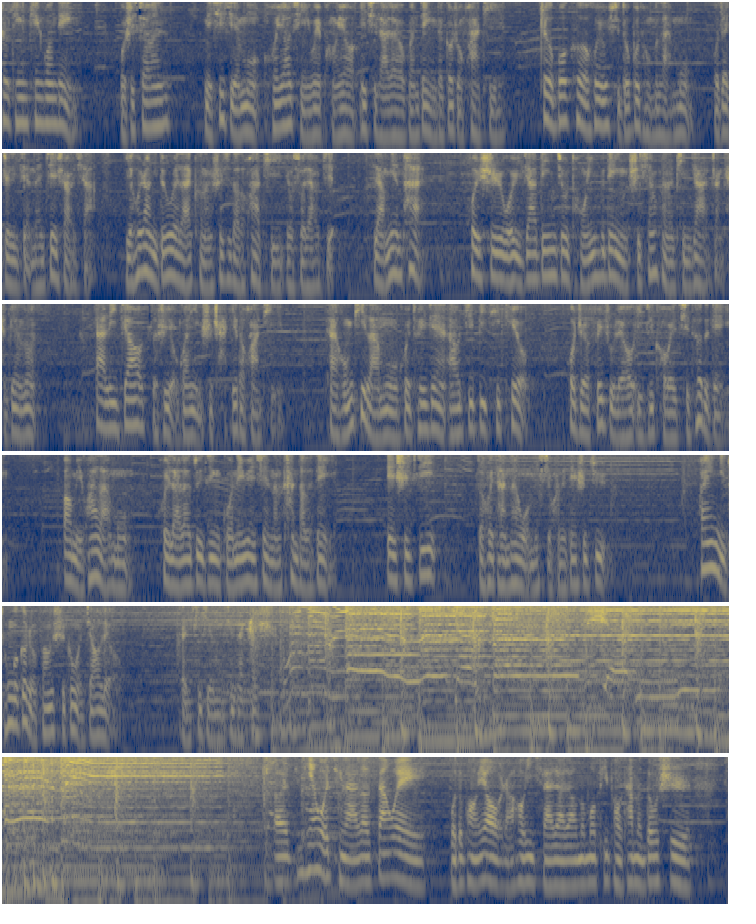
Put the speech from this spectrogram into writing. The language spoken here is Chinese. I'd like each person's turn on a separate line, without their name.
收听偏光电影，我是肖恩。每期节目会邀请一位朋友一起聊聊有关电影的各种话题。这个播客会有许多不同的栏目，我在这里简单介绍一下，也会让你对未来可能涉及到的话题有所了解。两面派会是我与嘉宾就同一部电影持相反的评价展开辩论。大立交则是有关影视产业的话题。彩虹屁栏目会推荐 LGBTQ 或者非主流以及口味奇特的电影。爆米花栏目会聊聊最近国内院线能看到的电影。电视机则会谈谈我们喜欢的电视剧。欢迎你通过各种方式跟我交流。本期节目现在开始。呃，今天我请来了三位我的朋友，然后一起来聊聊 Normal People。他们都是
